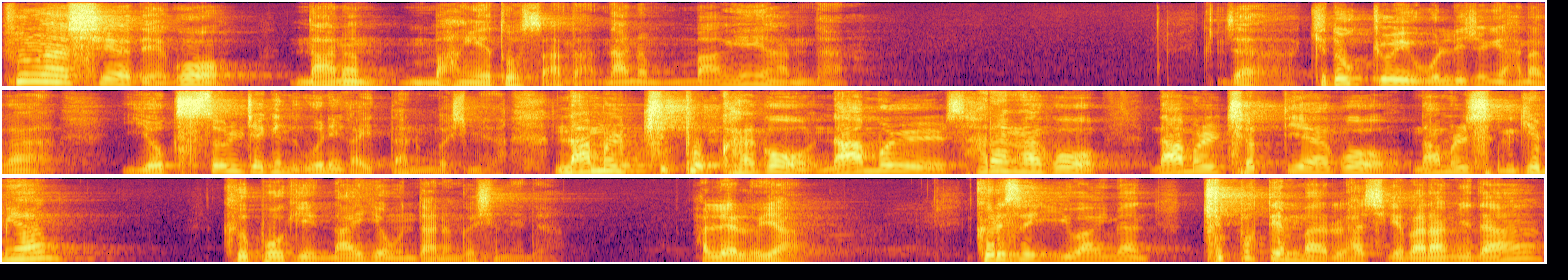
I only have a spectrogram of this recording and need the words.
흥하셔야 되고 나는 망해도 싸다. 나는 망해야 한다 자 기독교의 원리 중에 하나가 역설적인 은혜가 있다는 것입니다. 남을 축복하고 남을 사랑하고 남을 접대하고 남을 섬기면 그 복이 나에게 온다는 것입니다. 할렐루야. 그래서 이왕이면 축복된 말을 하시기 바랍니다.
